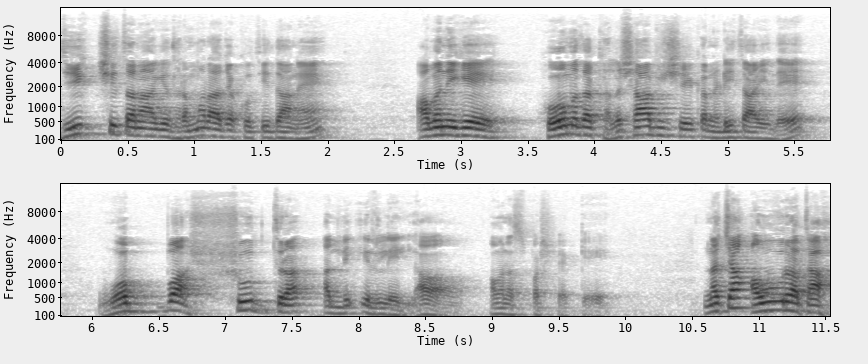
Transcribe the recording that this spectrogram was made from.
ದೀಕ್ಷಿತನಾಗಿ ಧರ್ಮರಾಜ ಕೂತಿದ್ದಾನೆ. ಅವನಿಗೆ ಹೋಮದ ಕಲಶಾಭಿಷೇಕ ನಡೀತಾ ಇದೆ. ಒಬ್ಬ ಶೂದ್ರ ಅಲ್ಲಿ ಇರಲಿಲ್ಲ ಅವನ ಸ್ಪರ್ಶಕ್ಕೆ. ನಚ ಔರತಃ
